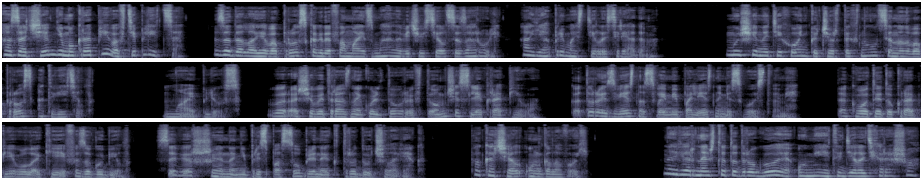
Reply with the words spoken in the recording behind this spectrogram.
А зачем ему крапива в теплице? Задала я вопрос, когда Фома Измайлович уселся за руль, а я примостилась рядом. Мужчина тихонько чертыхнулся, но на вопрос ответил. «Май плюс. Выращивает разные культуры, в том числе крапиву, которая известна своими полезными свойствами. Так вот, эту крапиву Лакеев и загубил. Совершенно не приспособленный к труду человек». Покачал он головой. «Наверное, что-то другое умеет делать хорошо»,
